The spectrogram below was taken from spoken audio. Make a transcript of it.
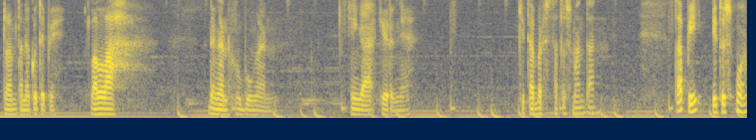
dalam tanda kutip ya lelah dengan hubungan hingga akhirnya kita berstatus mantan. Tapi itu semua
